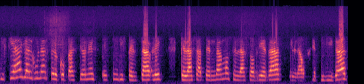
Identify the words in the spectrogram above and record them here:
Y si hay algunas preocupaciones, es indispensable que las atendamos en la sobriedad y la objetividad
